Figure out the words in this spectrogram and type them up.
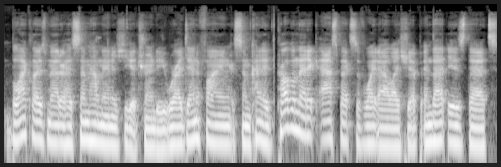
Black Lives Matter has somehow managed to get trendy, we're identifying some kind of problematic aspects of white allyship, and that is that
